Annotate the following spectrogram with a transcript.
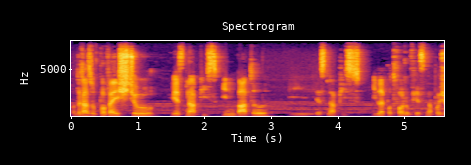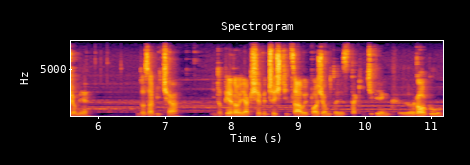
Od razu po wejściu jest napis in battle i jest napis ile potworów jest na poziomie do zabicia. I dopiero jak się wyczyści cały poziom, to jest taki dźwięk rogu.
